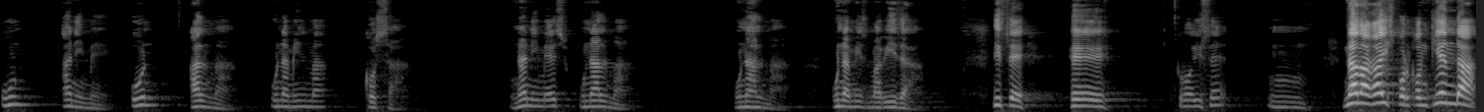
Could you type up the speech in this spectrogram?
un ánime, un alma, una misma cosa. Unánime es un alma, un alma, una misma vida. Dice, ¿cómo dice? Mm, nada hagáis por contienda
